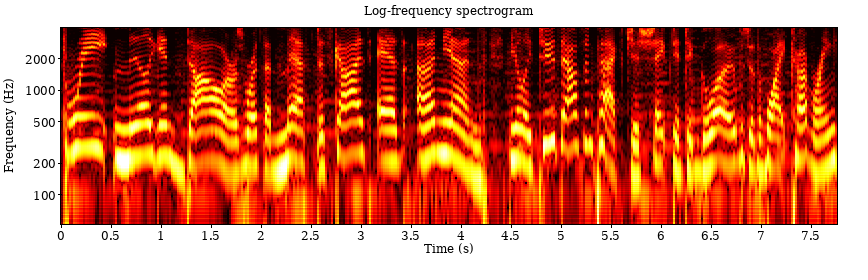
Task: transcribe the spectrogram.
$3 million worth of meth disguised as onions. Nearly 2,000 packages shaped into globes with white covering.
